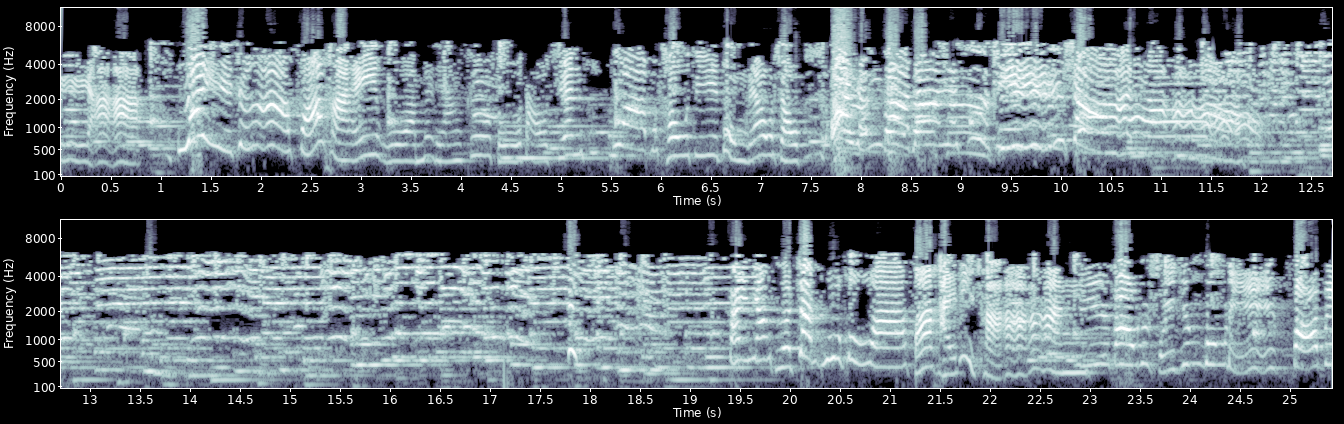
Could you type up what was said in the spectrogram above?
是啊我与这法海，我们两个不到悬，话不投机动了手，二人大战四金山战不过啊，法海地铲，遇到这水晶宫里把兵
